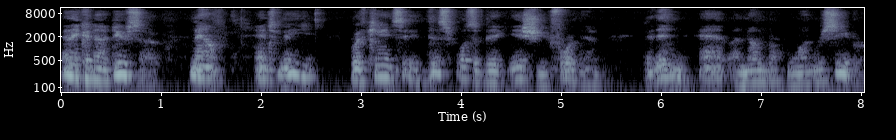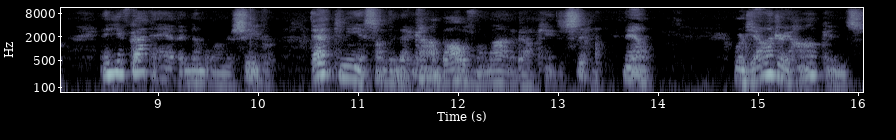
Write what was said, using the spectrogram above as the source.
And they could not do so. Now, and to me, with Kansas City, this was a big issue for them. They didn't have a number one receiver. And you've got to have a number one receiver. That to me is something that kind of boggles my mind about Kansas City. Now, when DeAndre Hopkins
